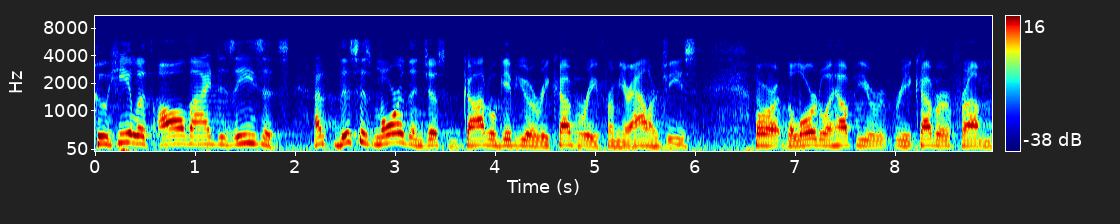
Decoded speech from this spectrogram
who healeth all thy diseases. This is more than just God will give you a recovery from your allergies, or the Lord will help you recover from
